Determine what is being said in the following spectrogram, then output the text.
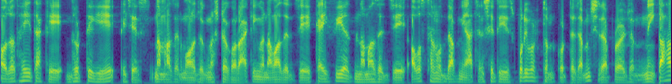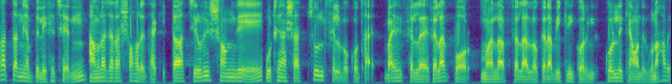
অযথাই তাকে ধরতে গিয়ে নিজের নামাজের মনোযোগ নষ্ট করা, কিংবা নামাজের যে কাইফিয়ত, নামাজের যে অবস্থার মধ্যে আপনি আছেন, সেটির পরিবর্তন করতে যাবেন, সেটা প্রয়োজন নেই। তাহারাত নিয়ে আপনি লিখেছেন, আমরা যারা শহরে থাকি, তারা চিরুনির সঙ্গে উঠে আসা চুল ফেলব কোথায়? বাইরে ফেলে, ফেলার পর ময়লা ফেলা লোকেরা বিক্রি করলে- করলে কি আমাদের গুণা হবে?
